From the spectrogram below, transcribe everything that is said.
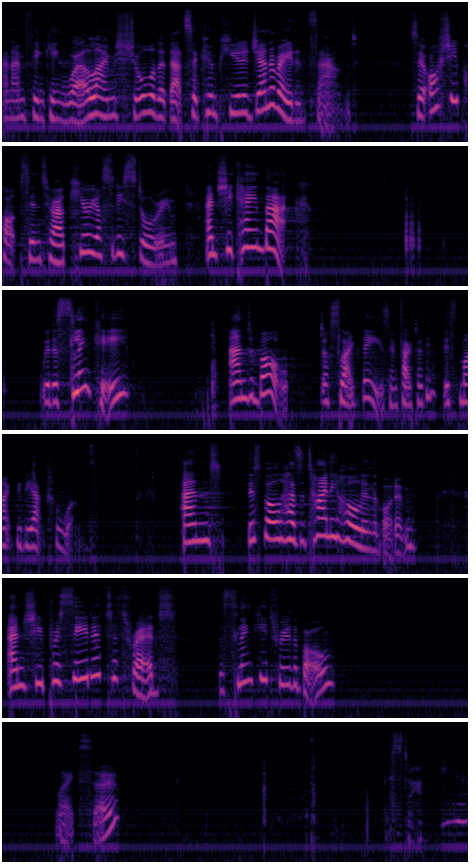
And I'm thinking, Well, I'm sure that that's a computer generated sound. So off she pops into our curiosity storeroom, and she came back with a slinky and a bowl, just like these. In fact, I think this might be the actual ones. And this bowl has a tiny hole in the bottom, and she proceeded to thread the slinky through the bowl, like so. This down here.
